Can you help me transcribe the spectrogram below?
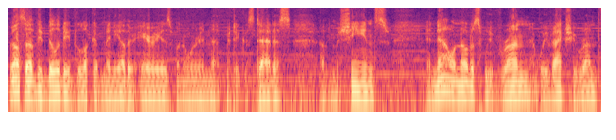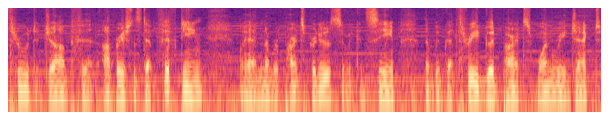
We also have the ability to look at many other areas when we're in that particular status of machines. And now we'll notice we've run, we've actually run through to job fit, operation step 15. We had a number of parts produced, so we can see that we've got three good parts, one reject,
